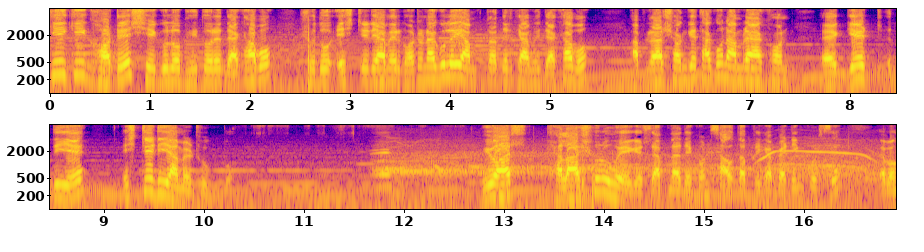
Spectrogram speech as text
কি কি ঘটে সেগুলো ভিতরে দেখাবো। শুধু স্টেডিয়ামের ঘটনাগুলোই আপনাদেরকে আমি দেখাবো। আপনারা সঙ্গে থাকুন, আমরা এখন গেট দিয়ে স্টেডিয়ামে ঢুকবো। ভিউয়ার্স, খেলা শুরু হয়ে গেছে। আপনারা দেখুন, সাউথ আফ্রিকা ব্যাটিং করছে এবং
